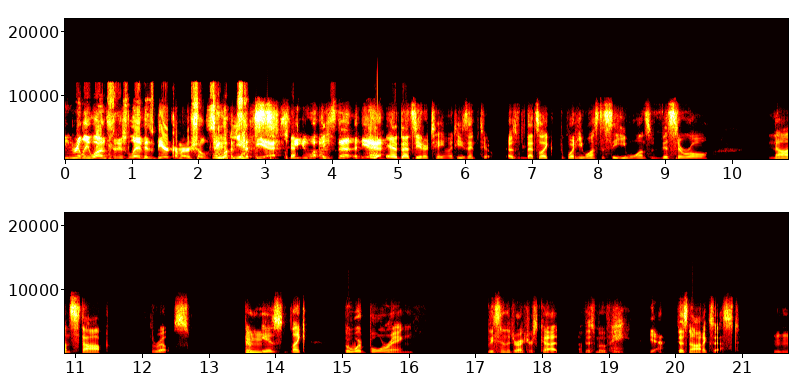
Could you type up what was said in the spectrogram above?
he really wants to just live his beer commercials. He wants Yes. to, yes, Yeah. he wants to, yeah. and that's the entertainment he's into. As that's like what he wants to see. He wants visceral, nonstop thrills. There is Mm. like the word boring, at least in the director's cut of this movie, Yeah. does not exist. Hmm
